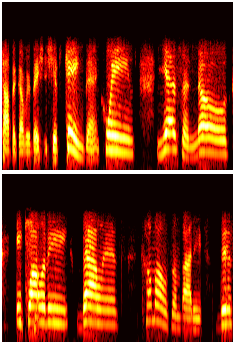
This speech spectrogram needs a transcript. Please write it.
topic of relationships, kings and queens, yes and no's, equality, balance. Come on, somebody. This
